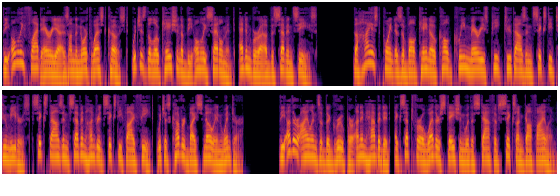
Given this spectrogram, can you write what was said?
The only flat area is on the northwest coast, which is the location of the only settlement, Edinburgh of the Seven Seas. The highest point is a volcano called Queen Mary's Peak 2062 metres 6,765 feet, which is covered by snow in winter. The other islands of the group are uninhabited, except for a weather station with a staff of six on Gough Island.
